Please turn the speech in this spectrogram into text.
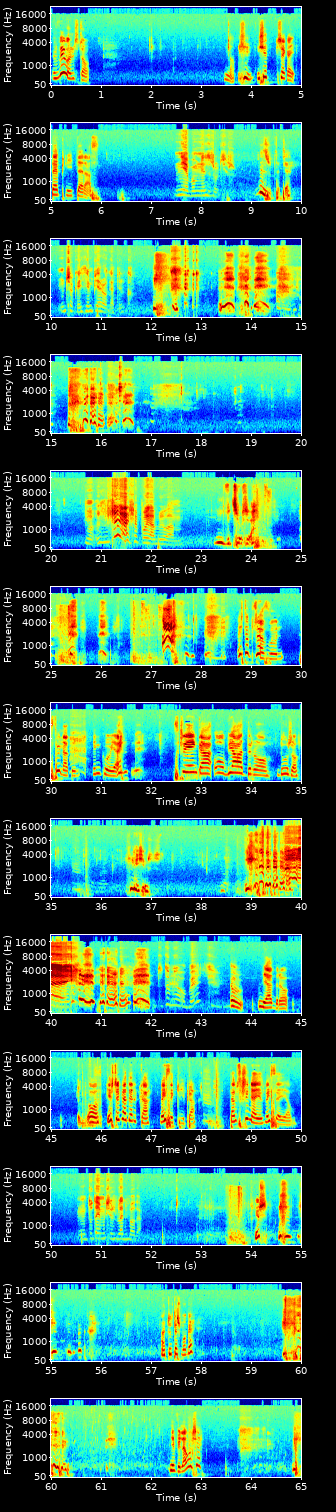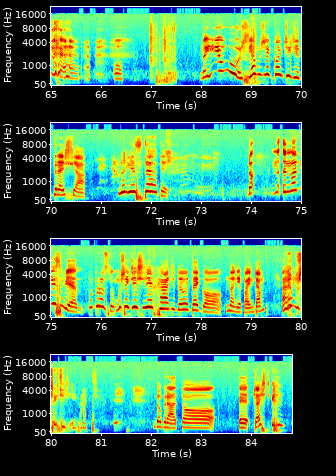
Wyłącz to. No. I się czekaj, tepnij teraz. Nie, bo mnie zrzucisz. Nie zrzucę cię. No Czekaj, zjem pieroga tylko. No, gdzie ja się pojawiłam? W dziurze. A! Weź to przesuń. Stój na tym. Dziękuję. Skrzynka. O, wiadro. Dużo. Już. Ej! Co to miało być? O, wiadro. O, jeszcze wiaderka. Weź se kilka. Tam skrzynia jest, weź se ją. No, Tutaj musisz wlać wodę. Już? A tu też mogę? Nie wylało się? o. No już! Ja muszę kończyć dresia. No niestety. No, no, no nie wiem. Po prostu muszę gdzieś jechać do tego. No nie pamiętam, ale muszę gdzieś jechać. Dobra, to y, cześć.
